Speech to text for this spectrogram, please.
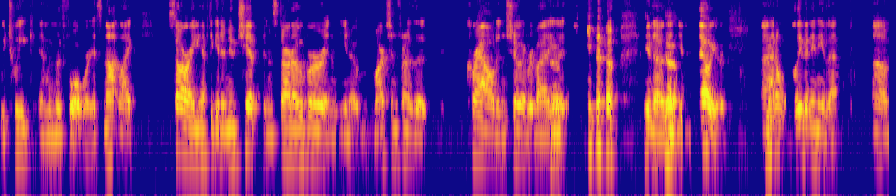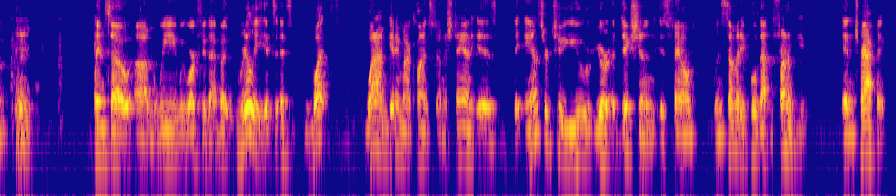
we tweak and we move forward it's not like sorry you have to get a new chip and start over and you know march in front of the crowd and show everybody yeah. that you know, you know yeah. that you're a failure. Yeah. I don't believe in any of that. Um, and so um, we we work through that. But really, it's it's what what I'm getting my clients to understand is the answer to you your addiction is found when somebody pulls out in front of you in traffic.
